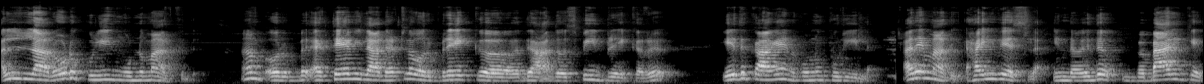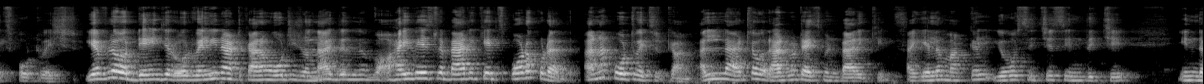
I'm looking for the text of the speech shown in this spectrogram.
எல்லாரோட குழியும் குண்டுமா இருக்குது. ஒரு தேவையில்லாத இடத்துல ஒரு பிரேக் இது அந்த ஸ்பீட் பிரேக்கரு எதுக்காக எனக்கு ஒன்றும் புரியல. அதே மாதிரி ஹைவேஸில் இந்த இது பேரிகேட்ஸ் போட்டு வச்சு. எவ்வளோ ஒரு டேஞ்சர் ஒரு வெளிநாட்டுக்காரன் ஓட்டிட்டு வந்தால் இது இந்த ஹைவேஸில் பேரிகேட்ஸ் போடக்கூடாது. ஆனால் போட்டு வச்சுருக்காங்க. எல்லா இடத்துல ஒரு அட்வர்டைஸ்மெண்ட் பேரிகேட்ஸ் அதையெல்லாம் மக்கள் யோசித்து சிந்திச்சு இந்த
